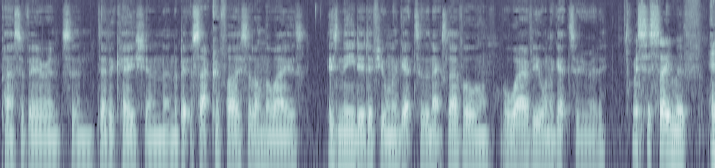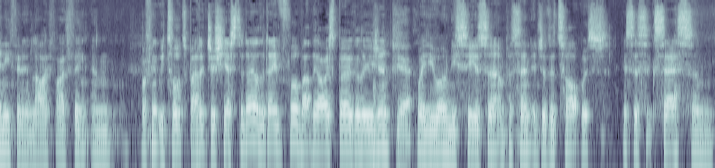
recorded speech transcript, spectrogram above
perseverance and dedication and a bit of sacrifice along the way is, is needed if you want to get to the next level or wherever you want to get to, really. It's the same with anything in life, I think, and I think we talked about it just yesterday or the day before about the iceberg illusion, Yeah. where you only see a certain percentage of the top, which is a success. And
